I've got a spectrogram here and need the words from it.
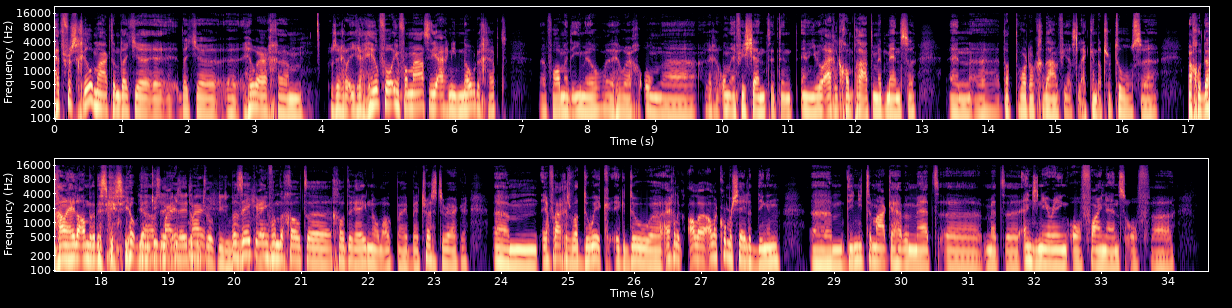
Het verschil maakt hem dat je, dat je heel erg, ehm, hoe zeg je, dat? je krijgt heel veel informatie die je eigenlijk niet nodig hebt. Eh, vooral met e-mail, eh, heel erg on, eh, je, onefficiënt. En, je wil eigenlijk gewoon praten met mensen. En dat wordt ook gedaan via Slack en dat soort tools. maar goed, daar gaan we een hele andere discussie op, denk ik. zeker. Maar, nee, dat maar moeten we ook niet doen. dat is zeker een van de grote, grote redenen om ook bij, bij Trust te werken. Ehm de vraag is, wat doe ik? Ik doe eigenlijk alle, alle commerciële dingen ehm, die niet te maken hebben met, met engineering of finance of,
